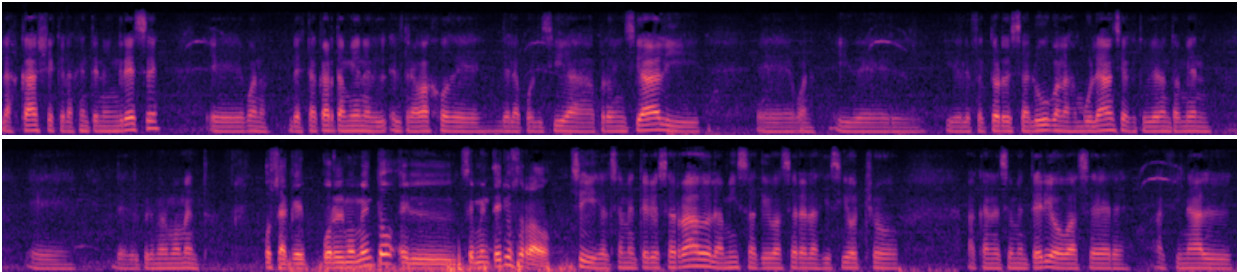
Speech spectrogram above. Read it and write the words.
las calles, que la gente no ingrese. Eh, bueno, destacar también el, el trabajo de, de la policía provincial y, bueno, y del y del efector de salud con las ambulancias que estuvieron también desde el primer momento. O sea que por el momento el cementerio cerrado. Sí, el cementerio cerrado, la misa que iba a ser a las 18 acá en el cementerio va a ser eh, al final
